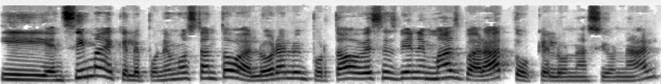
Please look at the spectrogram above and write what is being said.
y encima de que le ponemos tanto valor a lo importado, a veces viene más barato que lo nacional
